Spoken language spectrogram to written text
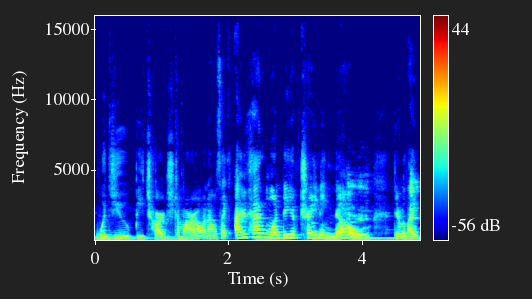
would you be charged tomorrow? And i was like i've had one day of training. No. They were like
